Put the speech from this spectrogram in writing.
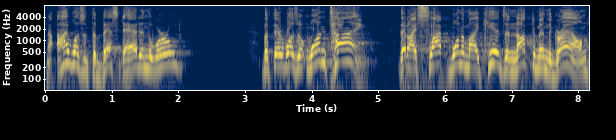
Now, I wasn't the best dad in the world, but there wasn't one time that I slapped one of my kids and knocked him in the ground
